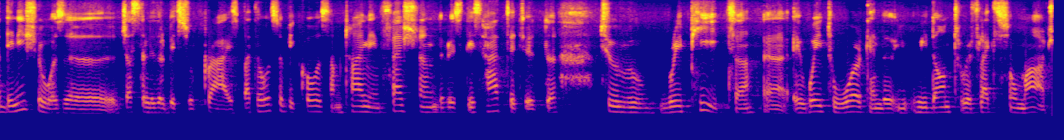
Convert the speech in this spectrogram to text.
at the initial was uh, just a little bit surprised but also because sometimes in fashion there is this attitude to repeat uh, a way to work and we don't reflect so much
